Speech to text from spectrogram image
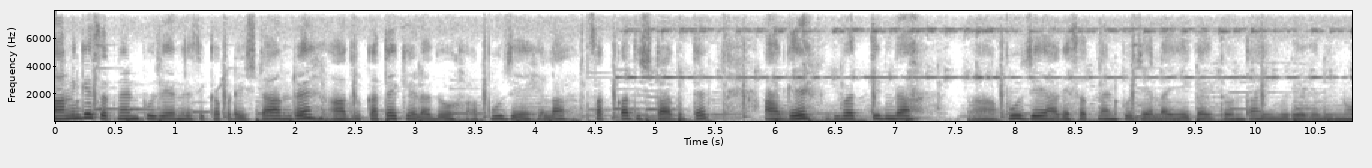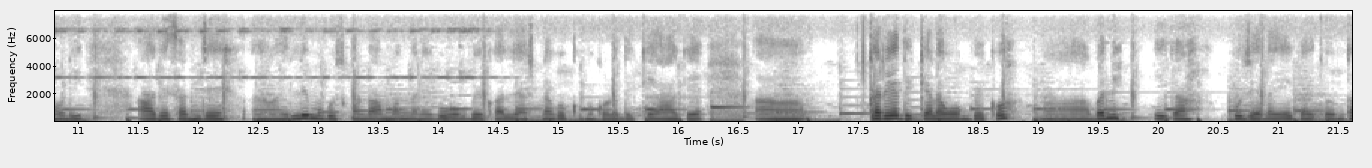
ನನಗೆ ಸತ್ಯನಾರಾಯಣ ಪೂಜೆ ಅಂದರೆ ಸಿಕ್ಕಾಪಟ್ಟೆ ಇಷ್ಟ. ಅಂದರೆ ಅದ್ರ ಕತೆ ಕೇಳೋದು, ಆ ಪೂಜೆ ಎಲ್ಲ ಸಖತ್ ಇಷ್ಟ ಆಗುತ್ತೆ. ಹಾಗೆ ಇವತ್ತಿಂದ ಪೂಜೆ, ಹಾಗೆ ಸತ್ಯನಾರಾಯಣ ಪೂಜೆ ಎಲ್ಲ ಹೇಗಾಯಿತು ಅಂತ ಈ ವಿಡಿಯೋದಲ್ಲಿ ನೋಡಿ. ಹಾಗೆ ಸಂಜೆ ಇಲ್ಲಿ ಮುಗಿಸ್ಕೊಂಡು ಅಮ್ಮನ ಮನೆಗೂ ಹೋಗಬೇಕು, ಅಲ್ಲಿ ಅಷ್ಟನಗೂ ಕುಂಕುಮ ಹಾಗೆ ಕರೆಯೋದಕ್ಕೆಲ್ಲ ಹೋಗಬೇಕು. ಬನ್ನಿ, ಈಗ ಪೂಜೆ ಎಲ್ಲ ಹೇಗಾಯಿತು ಅಂತ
